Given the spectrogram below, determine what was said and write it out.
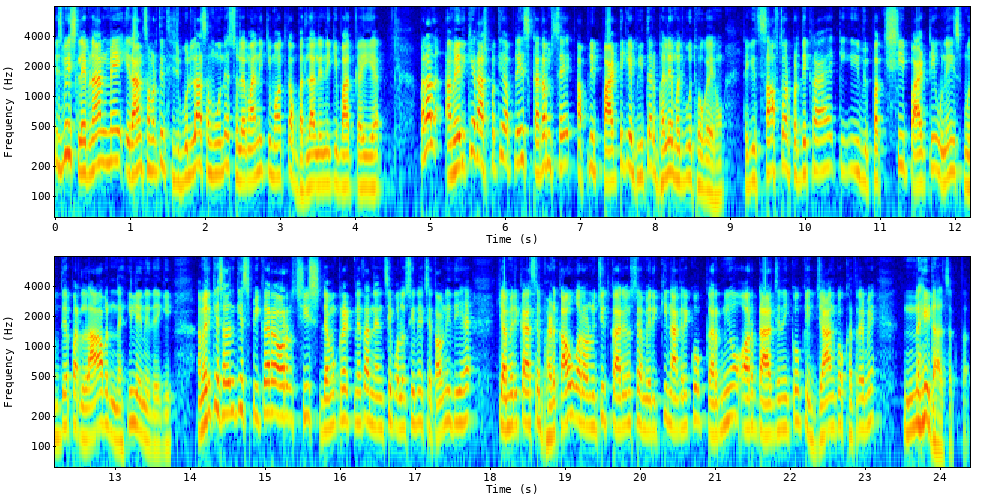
इस बीच लेबनान में ईरान समर्थित हिजबुल्ला समूह ने सुलेमानी की मौत का बदला लेने की बात कही है। बहरहाल, अमेरिकी राष्ट्रपति अपने इस कदम से अपनी पार्टी के भीतर भले मज़बूत हो गए हों, लेकिन साफ़ तौर पर दिख रहा है कि विपक्षी पार्टी उन्हें इस मुद्दे पर लाभ नहीं लेने देगी। अमेरिकी सदन की स्पीकर और शीर्ष डेमोक्रेट नेता नैन्सी पोलोसी ने चेतावनी दी है कि अमेरिका ऐसे भड़काऊ और अनुचित कार्यों से अमेरिकी नागरिकों, कर्मियों और राजनयिकों की जान को खतरे में नहीं डाल सकता।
